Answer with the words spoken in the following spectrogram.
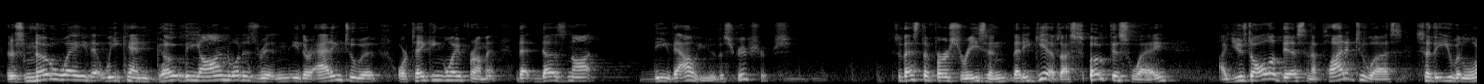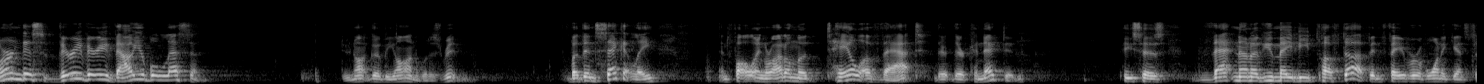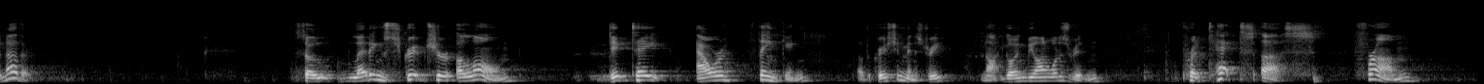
There's no way that we can go beyond what is written, either adding to it or taking away from it, that does not devalue the Scriptures. So that's the first reason that he gives. I spoke this way. I used all of this and applied it to us so that you would learn this very, very valuable lesson. Do not go beyond what is written. But then, secondly, and following right on the tail of that, they're, they're connected. He says, that none of you may be puffed up in favor of one against another. So, letting Scripture alone dictate our thinking of the Christian ministry, not going beyond what is written, protects us from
